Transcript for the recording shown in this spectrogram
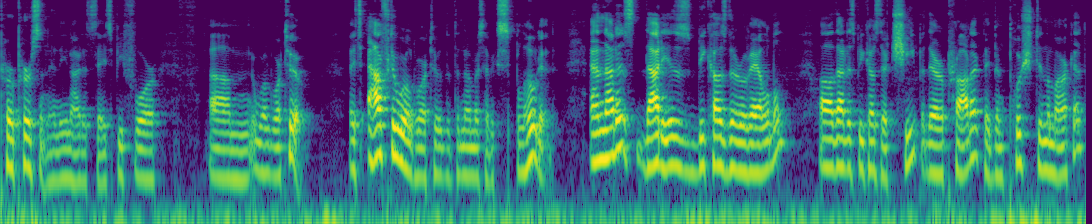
per person in the United States before um, World War II. It's after World War II that the numbers have exploded, and that is that is because they're available. Uh, that is because they're cheap. They're a product. They've been pushed in the market,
